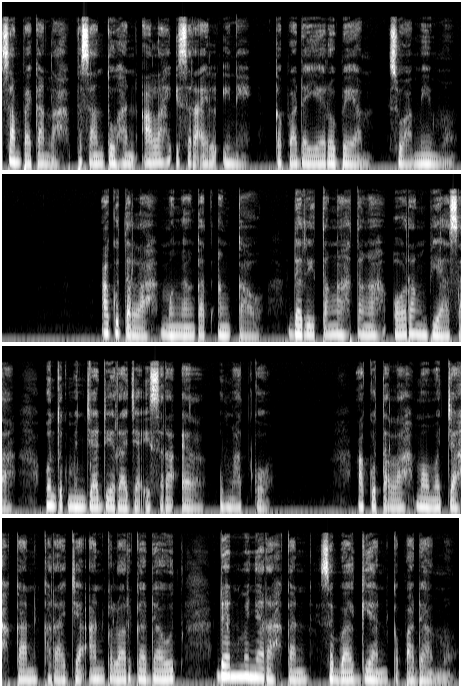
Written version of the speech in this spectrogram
Sampaikanlah pesan Tuhan Allah Israel ini kepada Yerobeam, suamimu. Aku telah mengangkat engkau dari tengah-tengah orang biasa untuk menjadi Raja Israel, umatku. Aku telah memecahkan kerajaan keluarga Daud dan menyerahkan sebagian kepadamu.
